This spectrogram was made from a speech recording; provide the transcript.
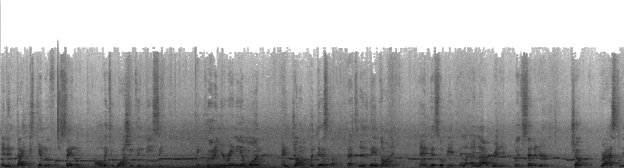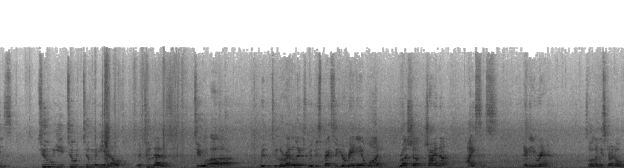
and indict these criminals from Salem all the way to Washington, D.C., including Uranium One and John Podesta. That's his name's on it. And this will be elaborated with Senator Chuck Grassley's two, e two, two emails, or two letters to, uh, with, to Loretta Lynch with respect to Uranium One, Russia, China, ISIS, and Iran. So let me start over.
